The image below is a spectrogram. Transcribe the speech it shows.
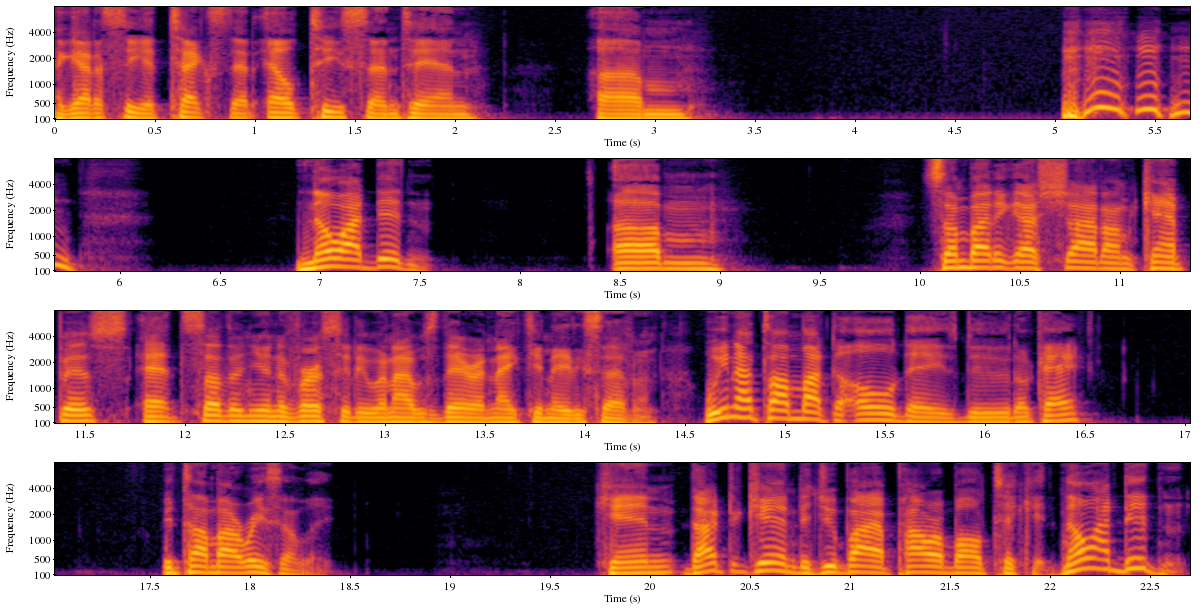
I got to see a text that LT sent in. Um, no, I didn't. Um, somebody got shot on campus at Southern University when I was there in 1987. We're not talking about the old days, dude, okay? We're talking about recently. Ken, Dr. Ken, did you buy a Powerball ticket? No, I didn't.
